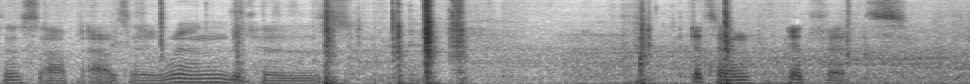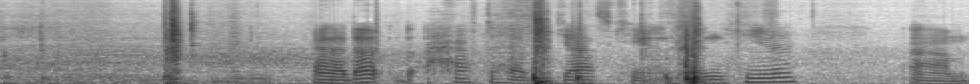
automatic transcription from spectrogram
this up as a win because it's in, it fits. And I don't have to have a gas can in here. Um,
